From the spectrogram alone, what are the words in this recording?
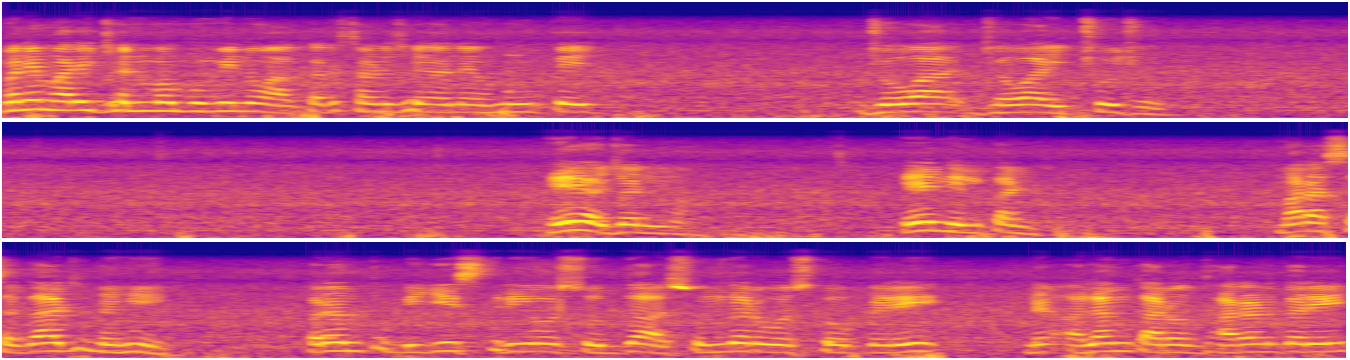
મને મારી જન્મભૂમિનું આકર્ષણ છે અને હું તે જોવા જવા ઈચ્છું છું. હે અજન્મ, હે નીલકંઠ, મારા સગા જ નહીં, પરંતુ બીજી સ્ત્રીઓ સુદ્ધા સુંદર વસ્તુઓ પહેરી ને અલંકારો ધારણ કરી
